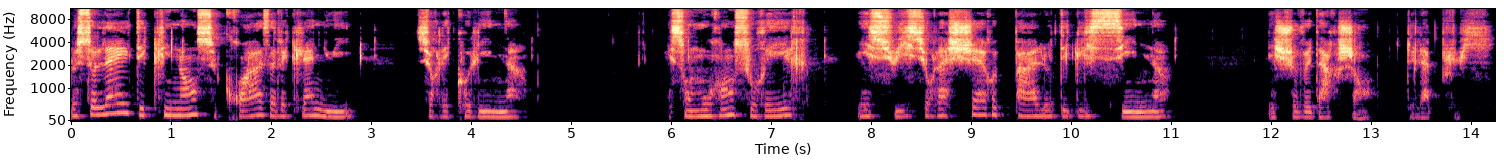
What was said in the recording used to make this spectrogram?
Le soleil déclinant se croise avec la nuit sur les collines. Et son mourant sourire essuie sur la chair pâle des glycines les cheveux d'argent de la pluie.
